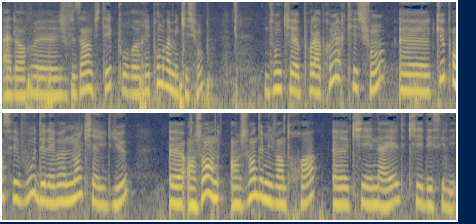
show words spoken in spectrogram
alors euh, je vous ai invité pour euh, répondre à mes questions. Donc euh, pour la première question, euh, que pensez-vous de l'événement qui a eu lieu euh, en, juin, en juin 2023, euh, qui est Naël, qui est décédé?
